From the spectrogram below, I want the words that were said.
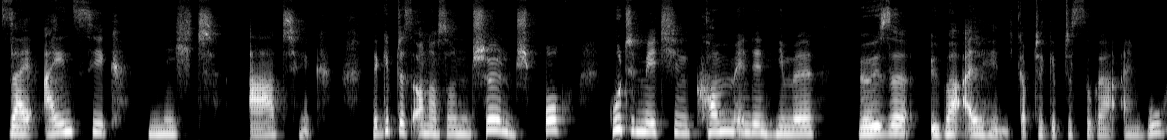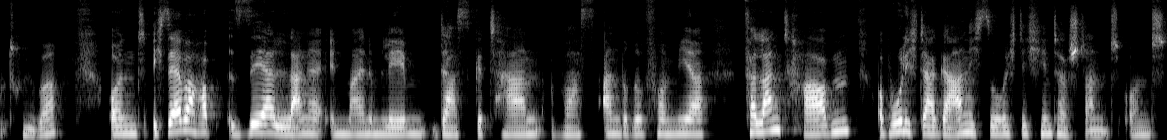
sei einzig nicht artig. Da gibt es auch noch so einen schönen Spruch, gute Mädchen kommen in den Himmel, Böse überall hin. Ich glaube, da gibt es sogar ein Buch drüber. Und ich selber habe sehr lange in meinem Leben das getan, was andere von mir verlangt haben, obwohl ich da gar nicht so richtig hinterstand. Und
